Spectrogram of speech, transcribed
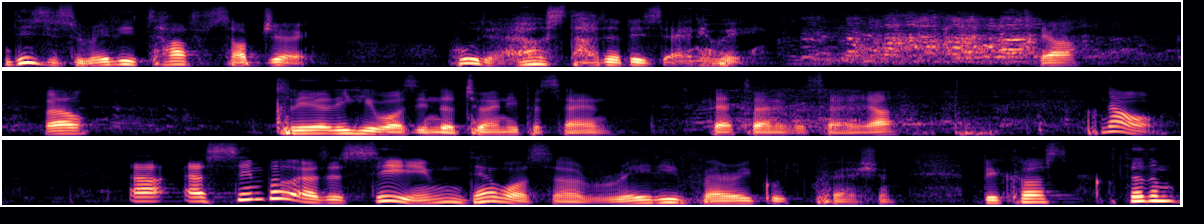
This is a really tough subject. Who the hell started this anyway? yeah. Well, clearly he was in the 20%, that 20%, yeah. Now, uh, as simple as it seemed, that was a really very good question because therm-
